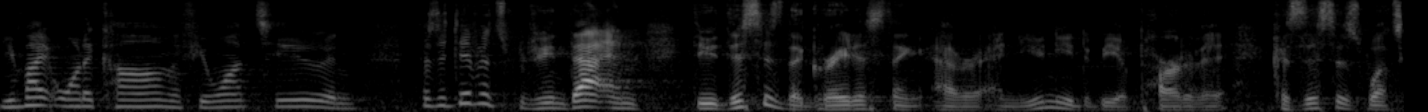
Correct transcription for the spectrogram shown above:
you might want to come if you want to, and there's a difference between that and, dude, this is the greatest thing ever, and you need to be a part of it because this is what's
